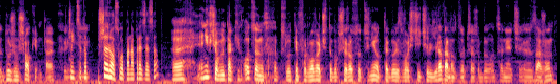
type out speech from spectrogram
e, dużym szokiem, tak. Czyli co to przerosło pana prezesa? E, Ja nie chciałbym takich ocen absolutnie formować, czy tego przyrosło, czy nie. Od tego jest właściciel i Rada Nadzorcza, żeby oceniać e, zarząd.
